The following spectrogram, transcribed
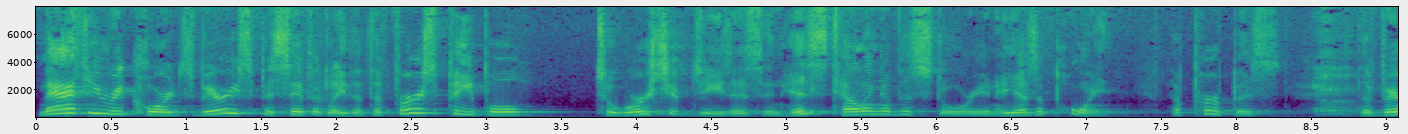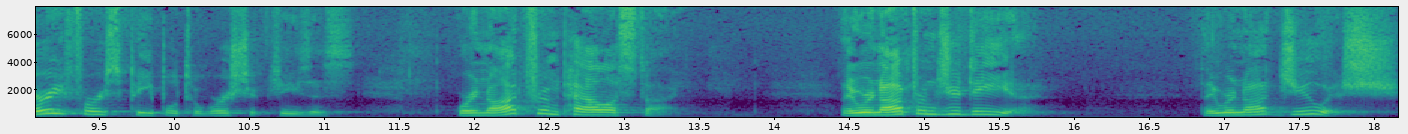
Matthew records very specifically that the first people to worship Jesus in his telling of the story, and he has a point, a purpose, the very first people to worship Jesus were not from Palestine. They were not from Judea. They were not Jewish.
